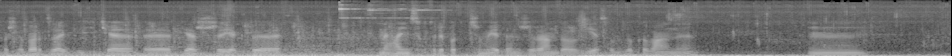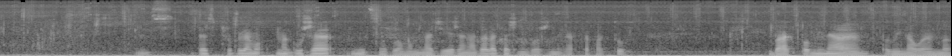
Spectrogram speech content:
Proszę bardzo, jak widzicie, e, pierwszy jakby mechanizm, który podtrzymuje ten żyrandol jest odblokowany. Mm. Więc Bez problemu. Na górze nic nie było. Mam nadzieję, że na dole też nie było żadnych artefaktów. Bo jak pominąłem, pominąłem,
